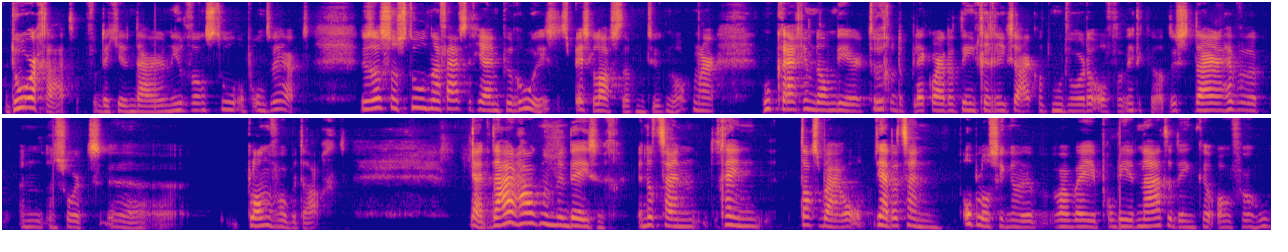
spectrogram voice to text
doorgaat. Of dat je daar in ieder geval een stoel op ontwerpt. Dus als zo'n stoel na 50 jaar in Peru is, dat is best lastig natuurlijk nog. Maar hoe krijg je hem dan weer terug op de plek waar dat ding gerecycled moet worden? Of weet ik wel. Dus daar hebben we een, een soort uh, plan voor bedacht. Ja, daar hou ik me mee bezig. En dat zijn geen tastbare, ja, dat zijn oplossingen waarbij je probeert na te denken over hoe,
